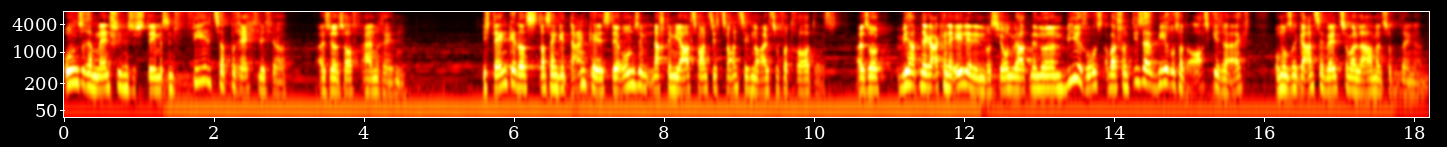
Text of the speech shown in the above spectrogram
Unsere menschlichen Systeme sind viel zerbrechlicher, als wir uns oft einreden. Ich denke, dass das ein Gedanke ist, der uns nach dem Jahr 2020 nur allzu vertraut ist. Also wir hatten ja gar keine Alien-Invasion, wir hatten ja nur einen Virus, aber schon dieser Virus hat ausgereicht, um unsere ganze Welt zum Alarmen zu bringen.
